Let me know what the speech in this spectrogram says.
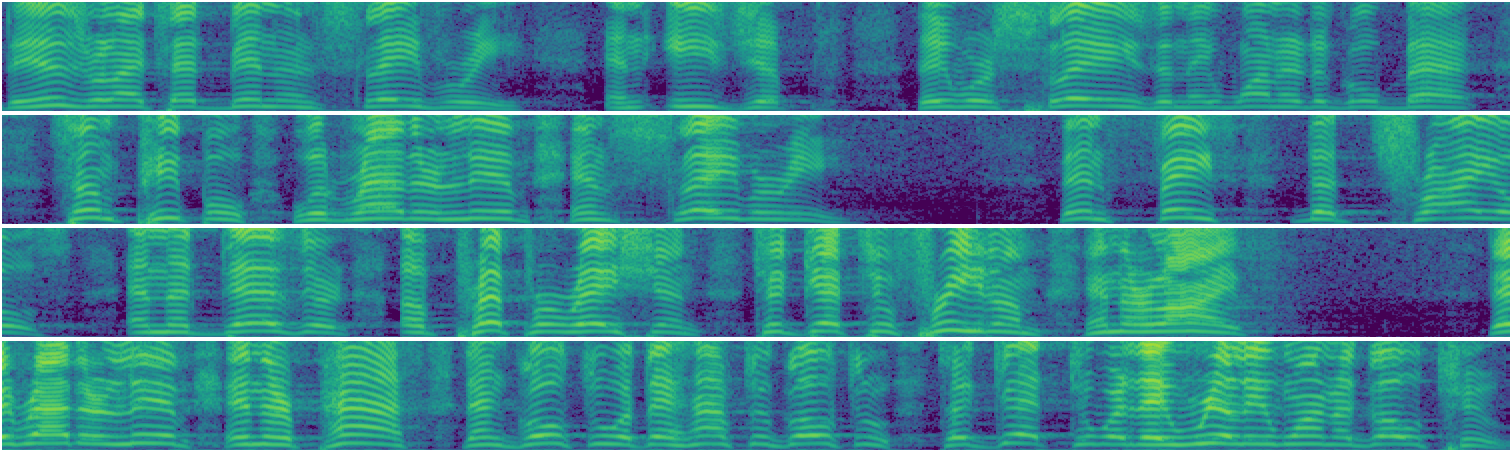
the Israelites had been in slavery in Egypt. They were slaves and they wanted to go back. Some people would rather live in slavery than face the trials and the desert of preparation to get to freedom in their life. They'd rather live in their past than go through what they have to go through to get to where they really want to go to.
